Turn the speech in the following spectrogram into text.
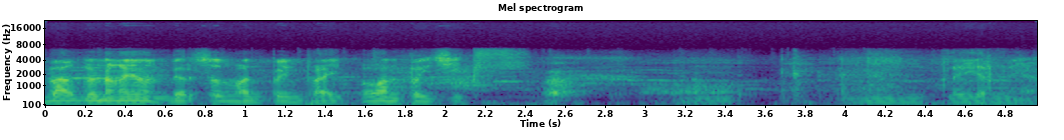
Bago na ngayon, version 1.5, 1.6. Ah, yung player niya.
